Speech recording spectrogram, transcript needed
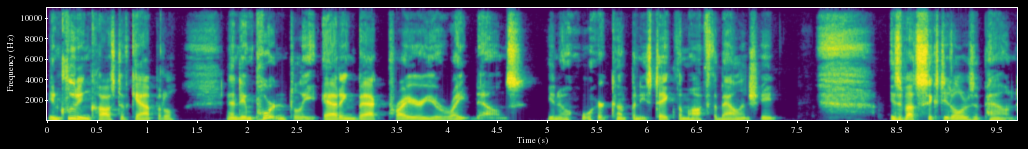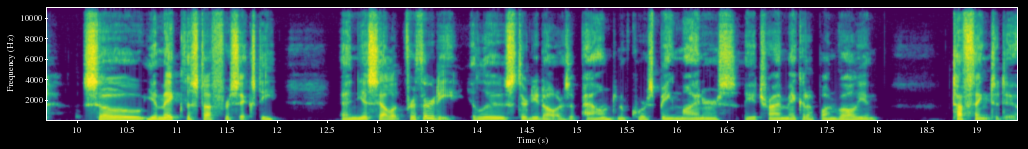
including cost of capital, and importantly, adding back prior year write downs, you know, where companies take them off the balance sheet, is about $60 a pound. So you make the stuff for 60 and you sell it for 30. You lose $30 a pound. And of course, being miners, you try and make it up on volume. Tough thing to do.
